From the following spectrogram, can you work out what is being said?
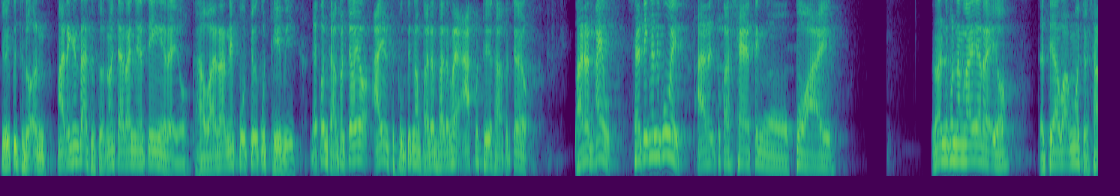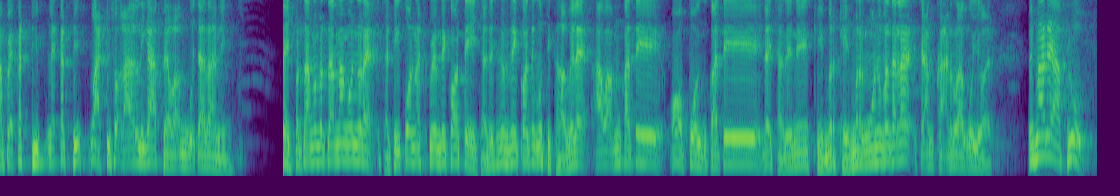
Ya iku deloken. Mari kita dudukno cara nyeting rek yo. Gawanane poco iku dhewe. Lek kon gak percaya, ayo dibuktikan bareng-bareng rek aku dhewe gak percaya. Bareng ayo settingan kowe. Arek tukang setting opo ae. Lah niku nang layar rek yo. Dadi awakmu aja sampe kedip, lek kedip waduh sok lali kabeh awakmu kok carane. Wes pertama-pertama ngono rek. Dadi kono screen record e. Jare screen record iku digawe lek awakmu kate opo iku kate lek jarene gamer-gamer ngono kok lek gak ero aku yo. Wis mari ya, Bro.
